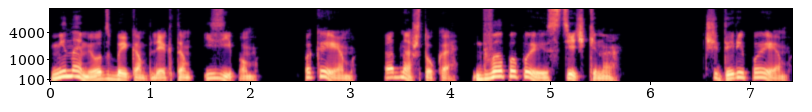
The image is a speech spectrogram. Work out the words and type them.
Миномет с боекомплектом и зипом. ПКМ. Одна штука. Два ППС Стечкина. Четыре ПМ.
